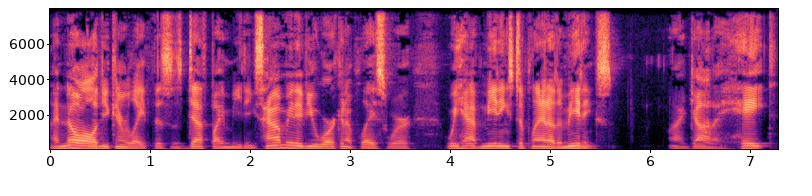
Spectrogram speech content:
I know all of you can relate. This is death by meetings. How many of you work in a place where we have meetings to plan other meetings? My God, I hate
